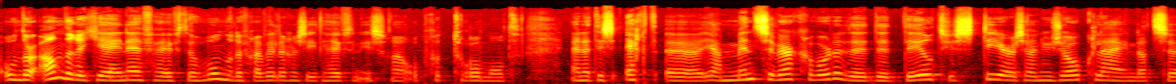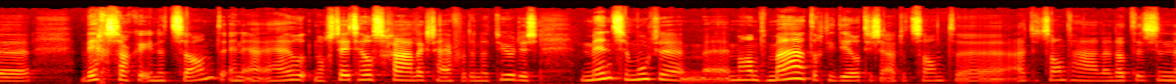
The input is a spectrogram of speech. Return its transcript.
onder andere het JNF heeft de honderden vrijwilligers die het heeft in Israël opgetrommeld. En het is echt uh, ja, mensenwerk geworden. De, de deeltjes teer zijn nu zo klein dat ze wegzakken in het zand. En heel, nog steeds heel schadelijk zijn voor de natuur. Dus mensen moeten handmatig die deeltjes uit het zand, uit het zand halen. Dat is een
